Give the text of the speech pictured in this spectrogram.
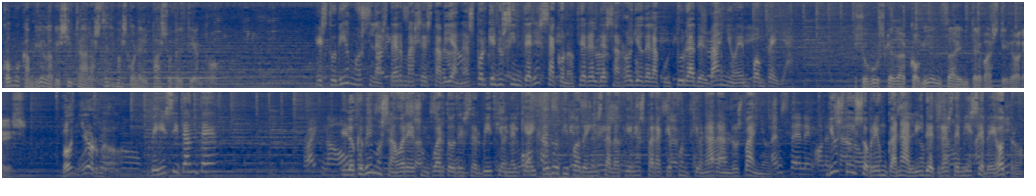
¿Cómo cambió la visita a las termas con el paso del tiempo? Estudiamos las termas estavianas porque nos interesa conocer el desarrollo de la cultura del baño en Pompeya. Su búsqueda comienza entre bastidores. Buongiorno. ¿Visitante? Lo que vemos ahora es un cuarto de servicio en el que hay todo tipo de instalaciones para que funcionaran los baños. Yo estoy sobre un canal y detrás de mí se ve otro.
